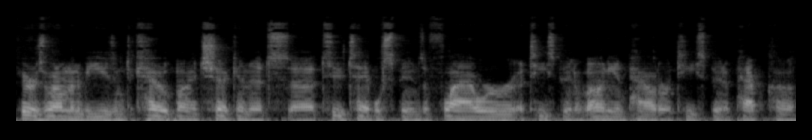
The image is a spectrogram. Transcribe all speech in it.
here's what I'm going to be using to coat my chicken. It's uh, two tablespoons of flour, a teaspoon of onion powder, a teaspoon of paprika,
